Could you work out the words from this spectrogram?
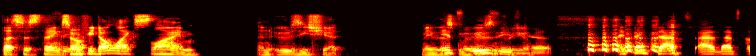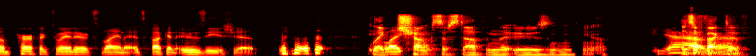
that's his thing. So if you don't like slime and oozy shit, maybe this it's movie isn't for you. shit. I think that's uh, that's the perfect way to explain it. It's fucking oozy shit. like, like- chunks of stuff in the ooze, and you know, yeah, it's man. effective.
